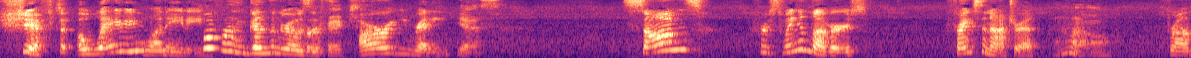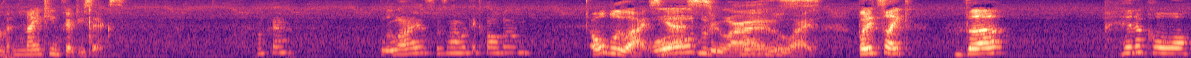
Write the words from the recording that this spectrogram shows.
shift away 180. from Guns N' Roses. Perfect. Are you ready? Yes. Songs for Swingin' Lovers, Frank Sinatra Oh. from 1956. Okay. Blue Eyes, isn't that what they called them? Old Blue Eyes, Old yes. Blue Eyes. Old Blue Eyes. But it's like the pinnacle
